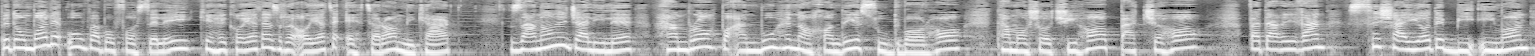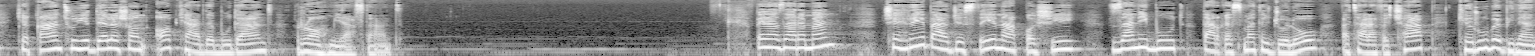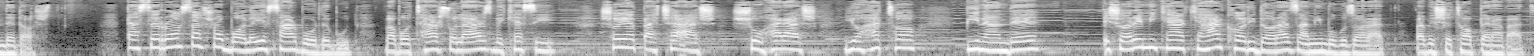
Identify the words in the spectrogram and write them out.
به دنبال او و با فاصله که حکایت از رعایت احترام می کرد، زنان جلیله همراه با انبوه ناخوانده سوگوارها، تماشاچیها، بچه ها و دقیقا سه شیاد بی ایمان که قند توی دلشان آب کرده بودند راه می رفتند. به نظر من چهره برجسته نقاشی زنی بود در قسمت جلو و طرف چپ که رو به بیننده داشت. دست راستش را بالای سر برده بود و با ترس و لرز به کسی شاید بچه اش، شوهرش یا حتی بیننده اشاره می کرد که هر کاری دارد زمین بگذارد و به شتاب برود.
